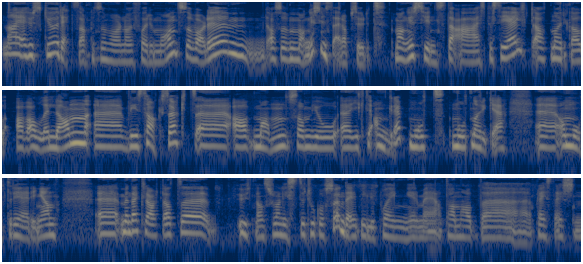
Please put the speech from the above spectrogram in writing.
Nei, Jeg husker jo rettssaken som var nå i forrige måned. så var det, altså Mange syns det er absurd. Mange syns det er spesielt at Norge av alle land eh, blir saksøkt eh, av mannen som jo eh, gikk til angrep mot, mot Norge eh, og mot regjeringen. Eh, men det er klart at eh, utenlandske journalister tok også en del billige poenger med at han hadde PlayStation,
